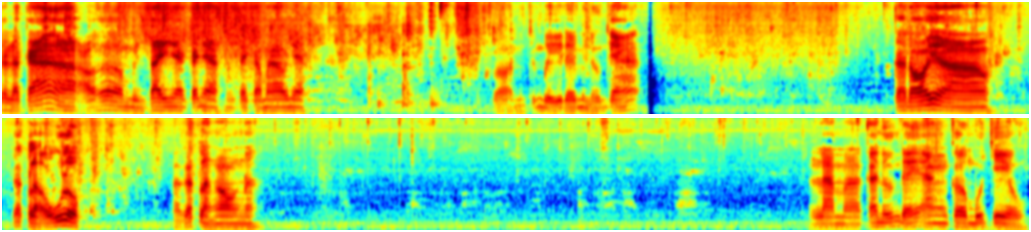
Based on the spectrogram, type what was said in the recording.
Đây là cá ở miền tây nha cả nhà miền tây cà mau nha rồi mình chuẩn bị đây mình nướng cá. Cá đói à, rất là ủ luôn và rất là ngon nữa. Làm à, cá nướng để ăn cơm buổi chiều.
